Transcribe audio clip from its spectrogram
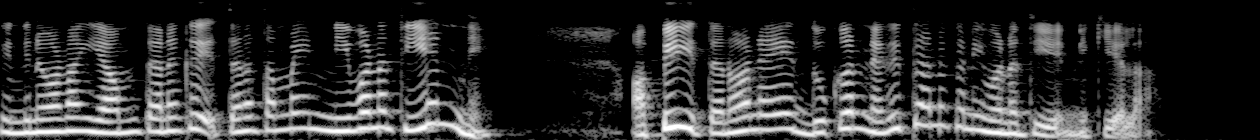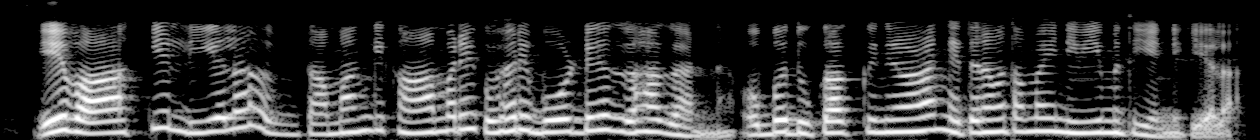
විඳිනවා නම් යම් තැනක එතන තමයි නිවන තියෙන්නේ. අපි හිතනවා නෑ දුක නැති තැනක නිවන තියෙන්නේ කියලා. ඒ වාක්‍ය ලියලා තමන්ගේ කාමරේ කොහරි බෝඩ් එක ගහගන්න. ඔබ දුකක් විඳිනවා නම් එතනම තමයි නිවීම තියෙන්නේ කියලා.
